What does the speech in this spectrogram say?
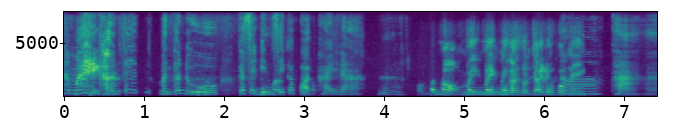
ทำไมคะเอ๊ะมันก็ดูเกษตรอินทรีย์ก็ปลอดภัยนะคะอืมคนบ้านนอกไม่ไม่ไม่ค่อยสนใจเรื่องพวกนี้ อ๋อค่ะอ่า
